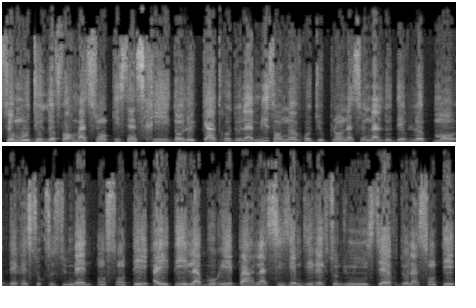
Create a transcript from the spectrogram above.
Ce module de formation qui s'inscrit dans le cadre de la mise en œuvre du plan national de développement des ressources humaines en santé a été élaboré par la sixième direction du ministère de la Santé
